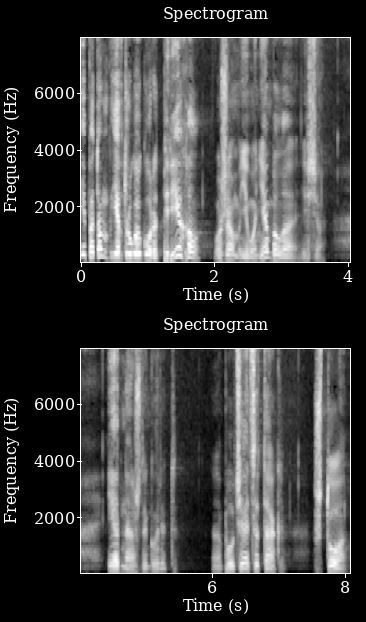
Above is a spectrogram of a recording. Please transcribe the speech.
И потом я в другой город переехал, уже его не было, и все. И однажды, говорит, э, получается так, что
